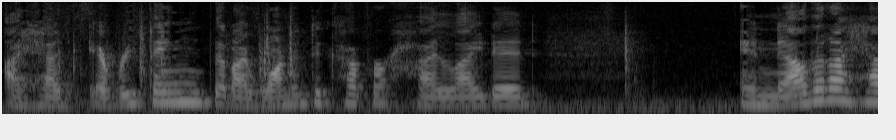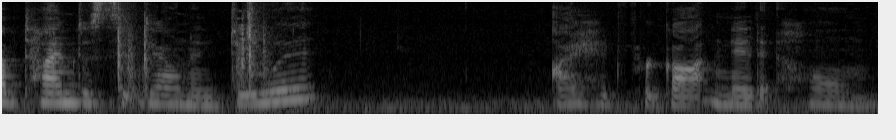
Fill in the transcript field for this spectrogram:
I had everything that I wanted to cover highlighted. And now that I have time to sit down and do it, I had forgotten it at home.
